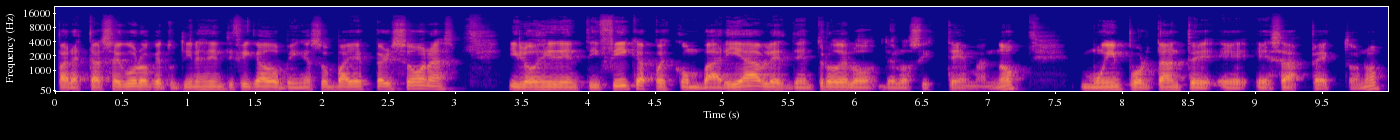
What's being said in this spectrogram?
para estar seguro que tú tienes identificado bien esos buyers personas y los identificas pues con variables dentro de, de los sistemas, ¿no? Muy importante eh, ese aspecto, ¿no?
